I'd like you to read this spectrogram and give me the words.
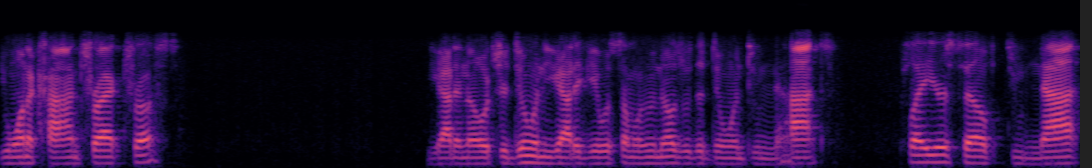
You want a contract trust? You got to know what you're doing. You got to get with someone who knows what they're doing. Do not play yourself. Do not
